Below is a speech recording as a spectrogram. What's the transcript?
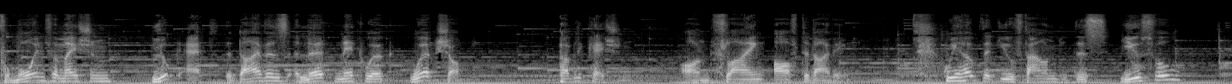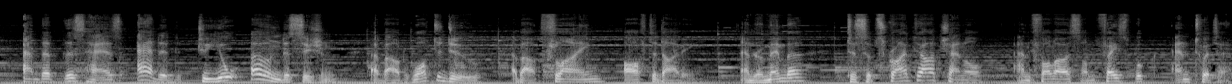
For more information, look at the Divers Alert Network workshop publication on flying after diving. We hope that you found this useful and that this has added to your own decision about what to do about flying after diving. And remember to subscribe to our channel and follow us on Facebook and Twitter.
